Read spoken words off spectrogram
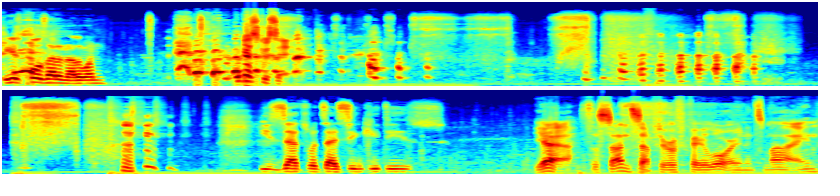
he just pulls out another one. Qu'est-ce que c'est? Is that what I think it is? Yeah, it's the Sun Scepter of Pelor, and it's mine.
